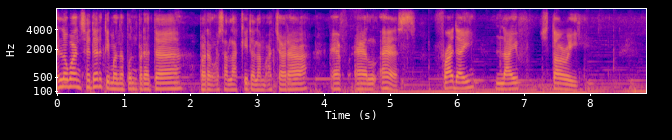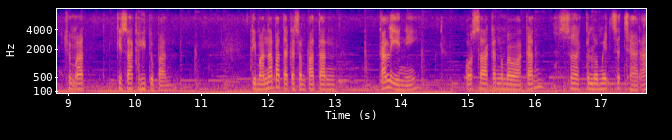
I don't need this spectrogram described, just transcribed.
Hello One Sadar di mana pun berada Bareng usah lagi dalam acara FLS Friday Life Story Jumat Kisah Kehidupan. Di mana pada kesempatan kali ini Osa akan membawakan sekelumit sejarah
